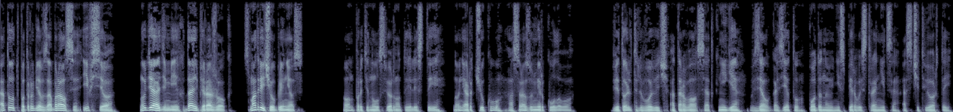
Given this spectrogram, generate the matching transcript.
А тут по трубе взобрался, и все. Ну, дядя Мих, дай пирожок. Смотри, чего принес. Он протянул свернутые листы, но не Арчуку, а сразу Меркулову. Витольд Львович оторвался от книги, взял газету, поданную не с первой страницы, а с четвертой,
